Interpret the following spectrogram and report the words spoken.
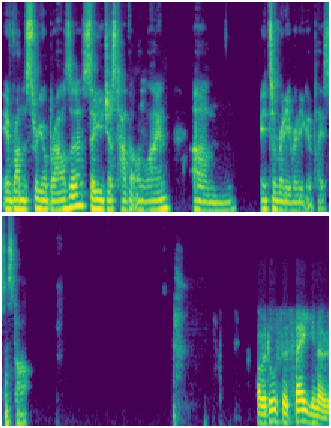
It runs through your browser, so you just have it online. Um, it's a really, really good place to start. I would also say, you know,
